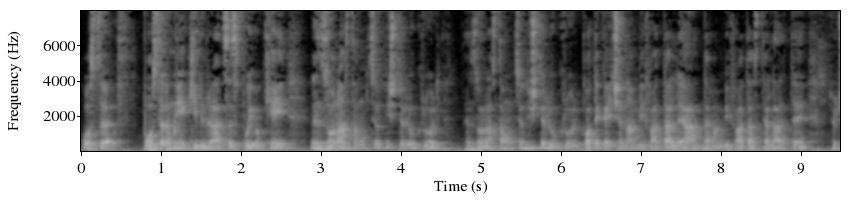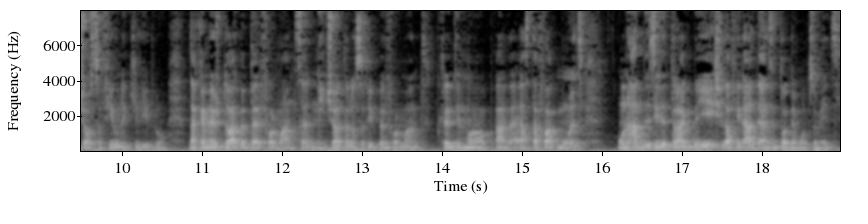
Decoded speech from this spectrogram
o să poți să rămâi echilibrat, să spui, ok, în zona asta am obținut niște lucruri, în zona asta am obținut niște lucruri, poate că aici n-am bifat alea, dar am bifat astea la alte și atunci o să fie un echilibru. Dacă mergi doar pe performanță, niciodată nu o să fii performant. Crede-mă, asta fac mulți, un an de zile trag de ei și la final de an sunt tot nemulțumiți.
